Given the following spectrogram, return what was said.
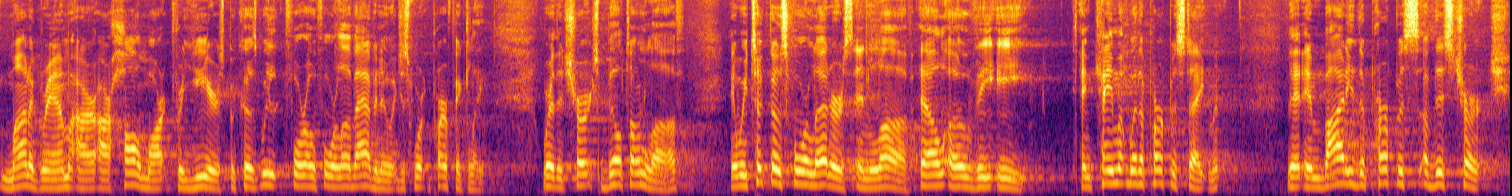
monogram, our, our hallmark for years because we 404 Love Avenue, it just worked perfectly. We're the church built on love. And we took those four letters in love, L O V E, and came up with a purpose statement that embodied the purpose of this church.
